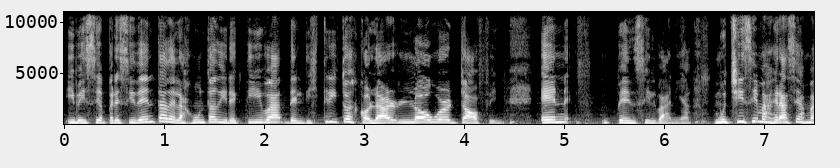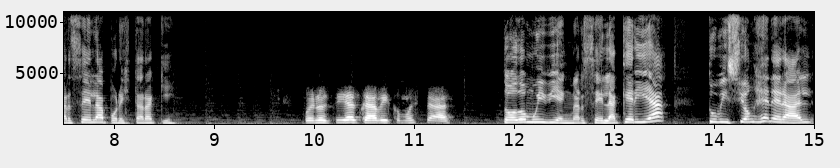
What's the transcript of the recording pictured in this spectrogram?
y vicepresidenta de la Junta Directiva del Distrito Escolar Lower Dauphin en Pensilvania. Muchísimas gracias, Marcela, por estar aquí. Buenos días, Gaby, ¿cómo estás? Todo muy bien, Marcela. Quería tu visión general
